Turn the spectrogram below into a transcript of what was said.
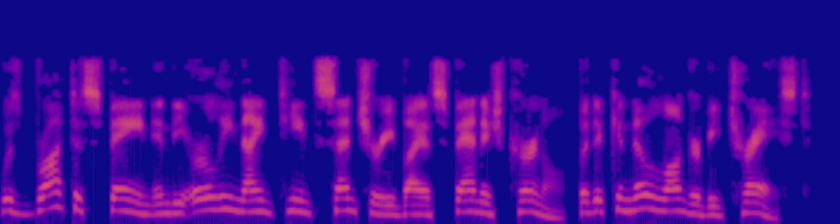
was brought to Spain in the early 19th century by a Spanish colonel, but it can no longer be traced.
